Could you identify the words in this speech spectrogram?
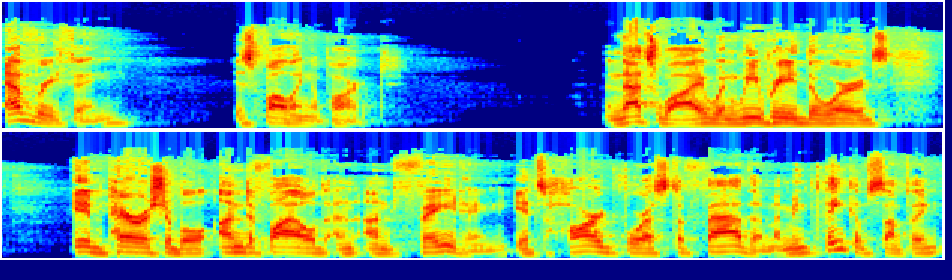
Everything is falling apart. And that's why when we read the words imperishable, undefiled, and unfading, it's hard for us to fathom. I mean, think of something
